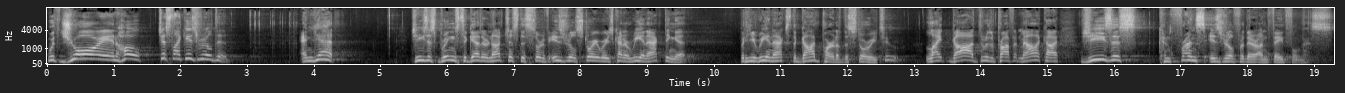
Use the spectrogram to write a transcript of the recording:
with joy and hope, just like Israel did. And yet, Jesus brings together not just this sort of Israel story where he's kind of reenacting it, but he reenacts the God part of the story too. Like God through the prophet Malachi, Jesus confronts Israel for their unfaithfulness.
